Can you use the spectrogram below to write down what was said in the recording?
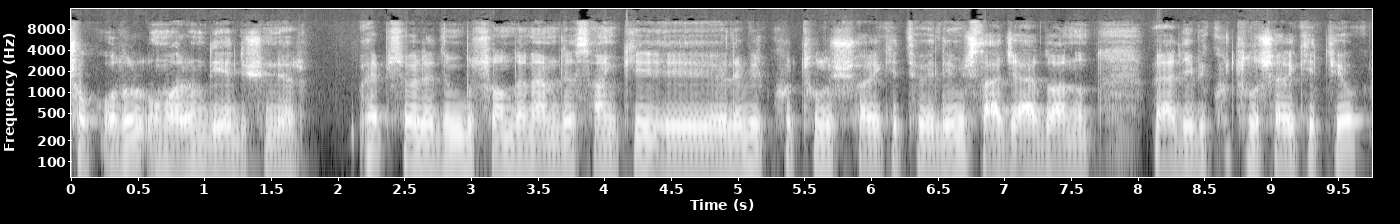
çok olur umarım diye düşünüyorum. Hep söyledim bu son dönemde sanki e, öyle bir kurtuluş hareketi verilmiş. Sadece Erdoğan'ın verdiği bir kurtuluş hareketi yok.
